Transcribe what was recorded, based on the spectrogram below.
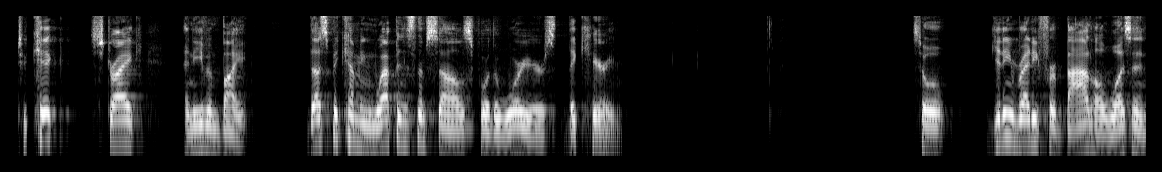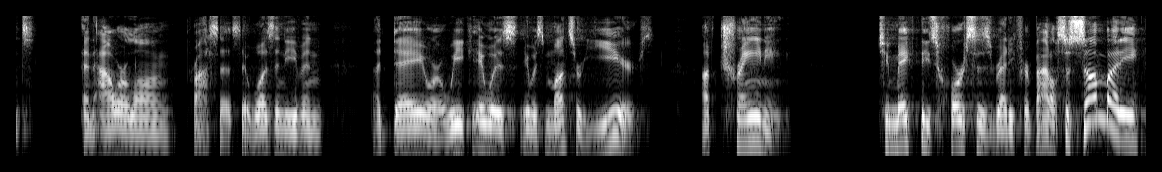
to kick, strike, and even bite, thus becoming weapons themselves for the warriors they carried. So, getting ready for battle wasn't an hour long process. It wasn't even a day or a week. It was, it was months or years of training to make these horses ready for battle. So somebody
